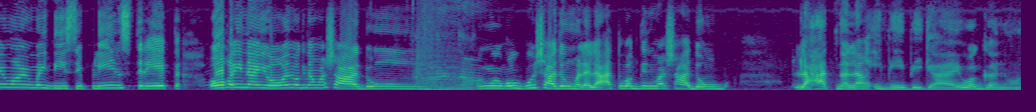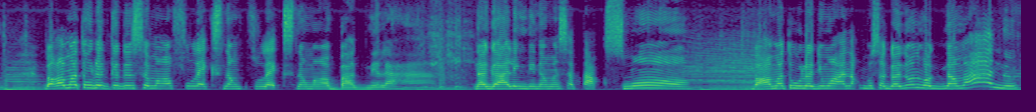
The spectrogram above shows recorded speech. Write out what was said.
yung mga may discipline, strict. Okay na yun, wag na masyadong, wag, wag masyadong malala at wag din masyadong lahat na lang ibibigay. Wag ganon. Baka matulad ka dun sa mga flex ng flex ng mga bag nila ha. Nagaling din naman sa tax mo. Baka matulad yung mga anak mo sa ganon. Wag naman.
